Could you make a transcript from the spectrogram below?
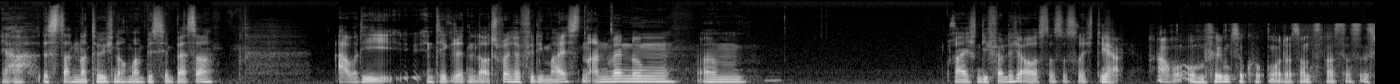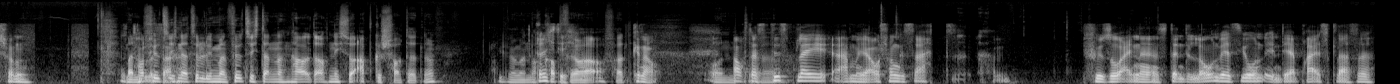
ja, ist dann natürlich noch mal ein bisschen besser. Aber die integrierten Lautsprecher für die meisten Anwendungen ähm, reichen die völlig aus, das ist richtig. Ja, auch um Film zu gucken oder sonst was, das ist schon. Man fühlt Sache. sich natürlich, man fühlt sich dann halt auch nicht so abgeschottet, ne? Wie wenn man noch richtig. Kopfhörer auf hat. Genau. Und, auch das äh, Display, haben wir ja auch schon gesagt, für so eine Standalone-Version in der Preisklasse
